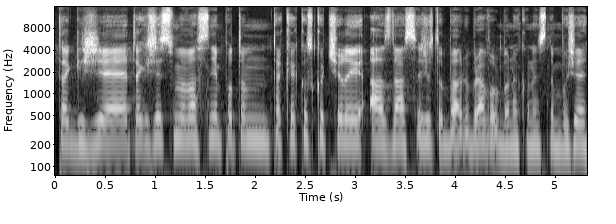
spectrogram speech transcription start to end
takže, takže jsme vlastně potom tak jako skočili a zdá se, že to byla dobrá volba nakonec, nebo že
